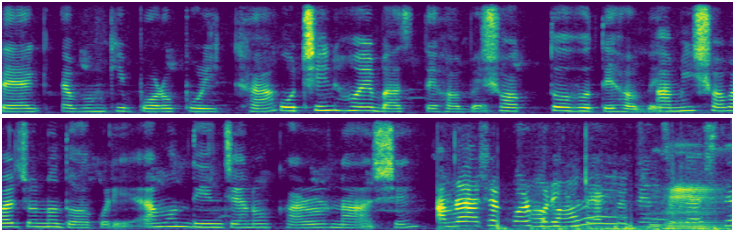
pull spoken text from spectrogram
ত্যাগ এবং কি বড় পরীক্ষা কঠিন হয়ে বাঁচতে হবে শক্ত হতে হবে। আমি সবার জন্য দোয়া করি এমন দিন যেন কারোর না আসে। আমরা আসার পর পরে একটা ট্রেন চলে আসছে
